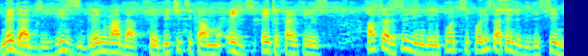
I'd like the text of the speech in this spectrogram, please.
murdered his grandmother Febi Chitikamo aged 85 years. After receiving the report, police attended the scene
